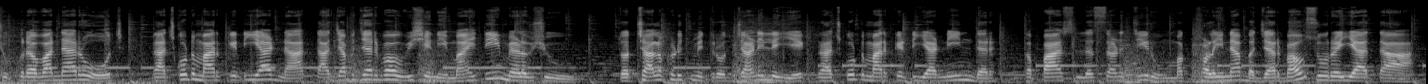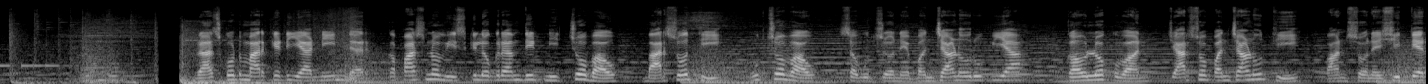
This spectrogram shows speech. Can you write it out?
શુક્રવારના રોજ રાજકોટ માર્કેટ યાર્ડના તાજા બજાર ભાવ વિશેની માહિતી મેળવશું. તો ચાલો ખેડૂત મિત્રો જાણી લઈએ રાજકોટ માર્કેટ યાર્ડની અંદર કપાસ, લસણ, જીરું, મગફળીના બજાર ભાવ શું રહ્યા હતા? રાજકોટ માર્કેટ યાર્ડની અંદર કપાસનો વીસ કિલોગ્રામ દીઠ નીચો ભાવ બારસોથી ઊંચો ભાવ ચૌદસો ને પંચાણું રૂપિયા ઘઉં ચારસો પંચાણુંથી પાંચસો ને સિત્તેર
